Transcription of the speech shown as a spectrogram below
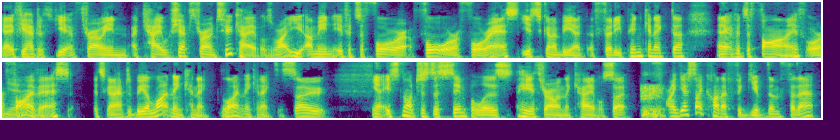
you know, if you have to yeah, throw in a cable, you have to throw in two cables, right? You, I mean, if it's a four, four or a four S, it's going to be a, a 30 pin connector. And if it's a five or a yeah. S, it's going to have to be a lightning connect, lightning connector. So, you know, it's not just as simple as here, throw in the cable. So I guess I kind of forgive them for that.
